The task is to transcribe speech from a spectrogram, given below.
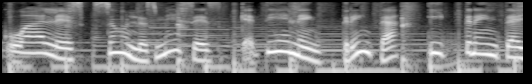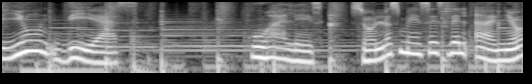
¿Cuáles son los meses que tienen 30 y 31 días? ¿Cuáles son los meses del año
